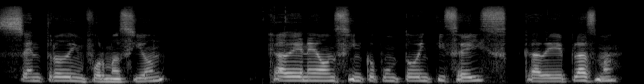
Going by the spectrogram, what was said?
centro de información KDE 5.26 KDE Plasma.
